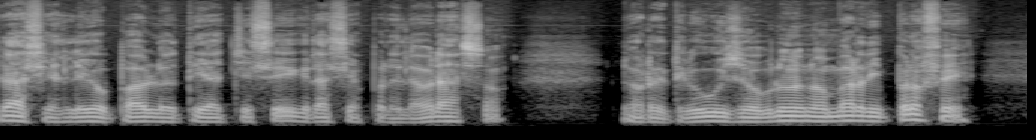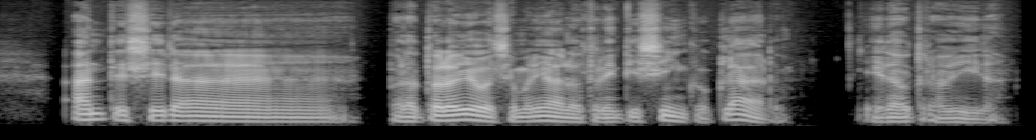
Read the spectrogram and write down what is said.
Gracias, Leo Pablo THC, gracias por el abrazo. Lo retribuyo. Bruno Lombardi, profe, antes era para la vida que se moría a los 35, claro, era otra vida.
